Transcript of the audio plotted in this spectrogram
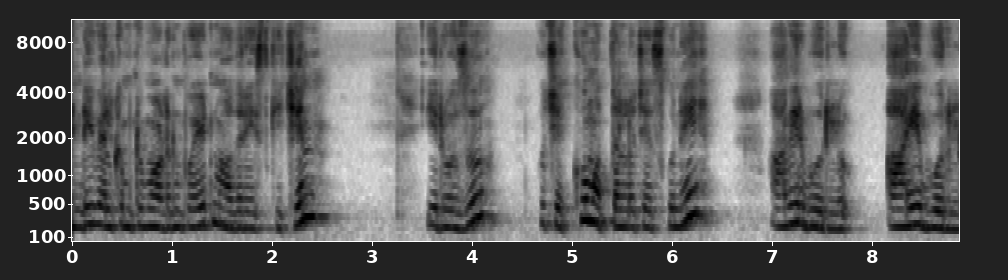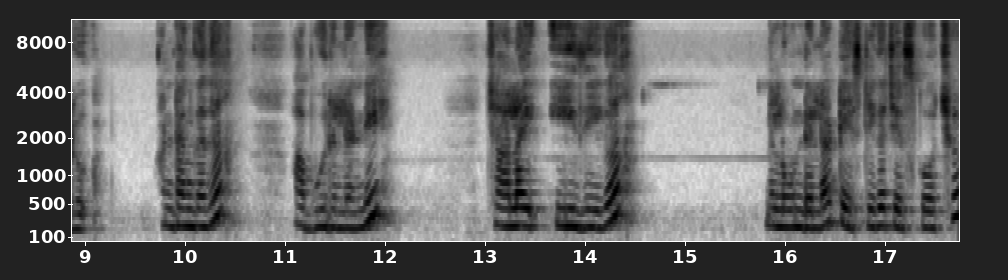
అండి welcome to modern poet Madhuri's kitchen. ఈరోజు కొంచెం ఎక్కువ మొత్తంలో చేసుకునే ఆవిరి బూరెలు ఆయి బూరెలు అంటాం కదా ఆ బూరెలండి చాలా ఈజీగా నిల్వ ఉండేలా టేస్టీగా చేసుకోవచ్చు.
